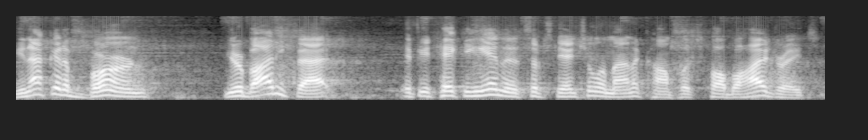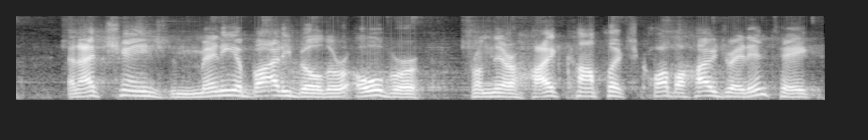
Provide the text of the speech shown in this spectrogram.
You're not going to burn your body fat if you're taking in a substantial amount of complex carbohydrates. And I've changed many a bodybuilder over from their high complex carbohydrate intake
